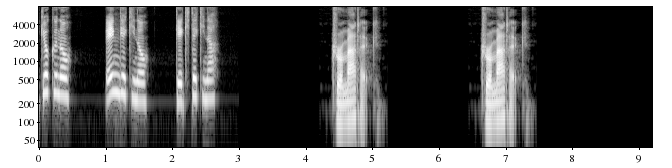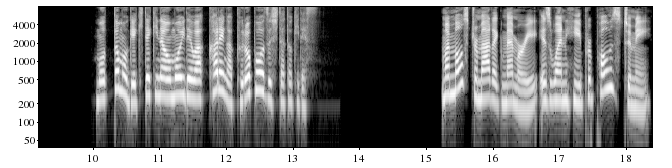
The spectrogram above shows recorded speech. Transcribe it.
曲の、演劇の、劇的な、dramatic, dramatic, 最も劇的な思い出は彼がプロポーズした時です。My most dramatic memory is when he proposed to me.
